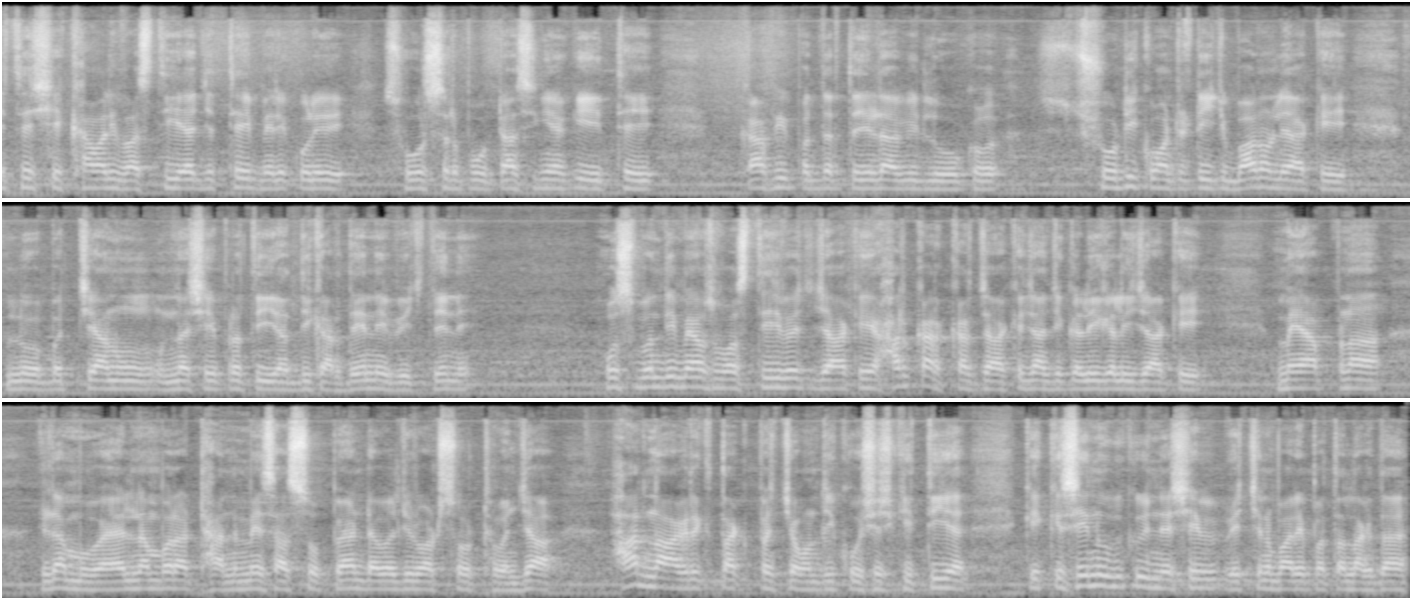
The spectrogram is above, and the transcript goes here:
ਇੱਥੇ ਸ਼ੇਖਾਂ ਵਾਲੀ ਬਸਤੀ ਹੈ, ਜਿੱਥੇ ਮੇਰੇ ਕੋਲੇ ਸੋਰਸ ਰਿਪੋਰਟਾਂ ਸੀਗੀਆਂ ਕਿ ਇੱਥੇ ਕਾਫੀ ਪੱਧਰ ਤੇ ਜਿਹੜਾ ਵੀ ਲੋਕ ਛੋਟੀ ਕੁਆਂਟੀਟੀ ਚ ਬਾਹਰੋਂ ਲਿਆ ਕੇ ਲੋ ਬੱਚਿਆਂ ਨੂੰ ਨਸ਼ੇ ਪ੍ਰਤੀ ਆਦੀ ਕਰਦੇ ਨੇ, ਵੇਚਦੇ ਨੇ। ਉਸ ਸੰਬੰਧੀ ਮੈਂ ਉਸ ਬਸਤੀ ਵਿੱਚ ਜਾ ਕੇ, ਹਰ ਘਰ ਘਰ ਜਾ ਕੇ ਜਾਂ ਗਲੀ ਗਲੀ ਜਾ ਕੇ ਮੈਂ ਆਪਣਾ ਜਿਹੜਾ ਮੋਬਾਈਲ ਨੰਬਰ 9876500858 ਹਰ ਨਾਗਰਿਕ ਤੱਕ ਪਹੁੰਚਾਉਣ ਦੀ ਕੋਸ਼ਿਸ਼ ਕੀਤੀ ਹੈ ਕਿ ਕਿਸੇ ਨੂੰ ਵੀ ਕੋਈ ਨਸ਼ੇ ਵੇਚਣ ਬਾਰੇ ਪਤਾ ਲੱਗਦਾ,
